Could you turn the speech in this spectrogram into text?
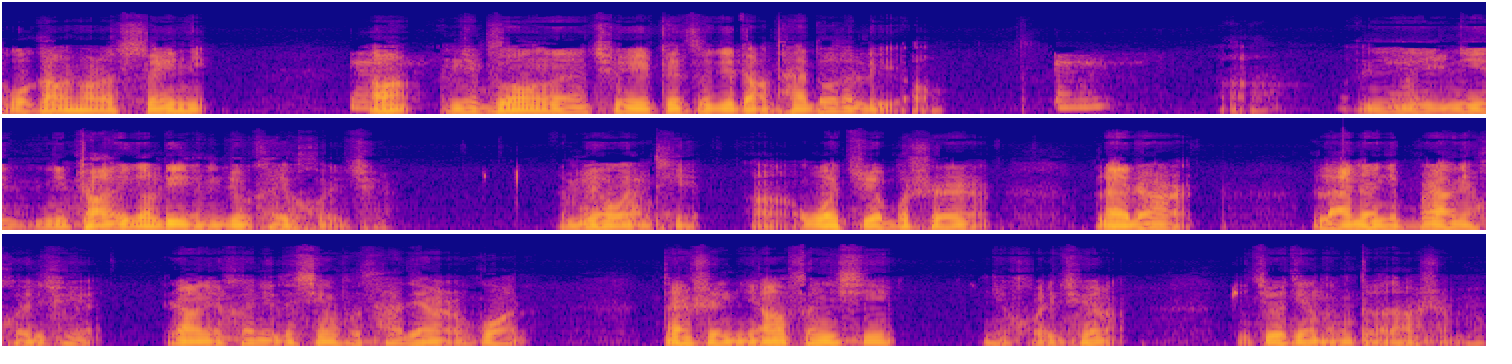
我刚说了随你啊，你不用去给自己找太多的理由。嗯，啊，你你你找一个理由，你就可以回去，没有问题啊。我绝不是来这儿拦着你不让你回去，让你和你的幸福擦肩而过的。但是你要分析，你回去了，你究竟能得到什么？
